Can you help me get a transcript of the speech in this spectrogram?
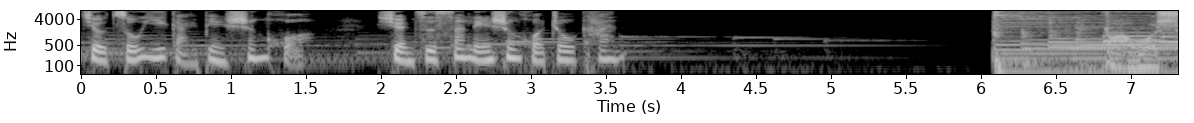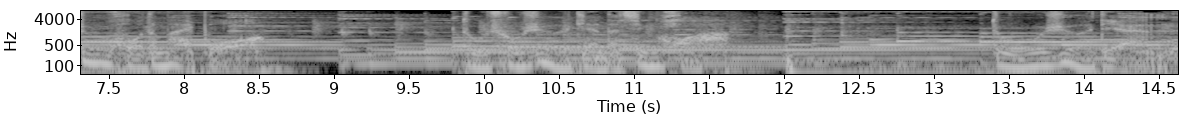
就足以改变生活》，选自《三联生活周刊》。把握生活的脉搏。读出热点的精华，读热点。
